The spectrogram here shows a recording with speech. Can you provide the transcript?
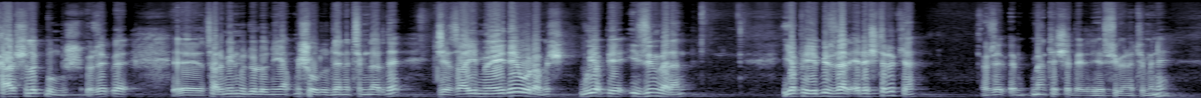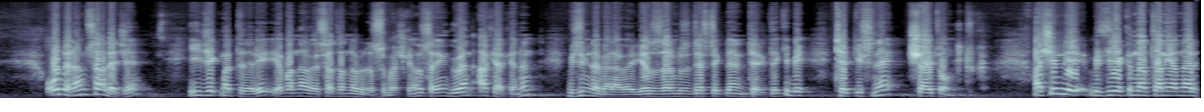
karşılık bulmuş. Özellikle e, Tarım İl Müdürlüğü'nün yapmış olduğu denetimlerde cezai müeyyideye uğramış, bu yapıya izin veren yapıyı bizler eleştirirken, özellikle Menteşe Belediyesi yönetimini, o dönem sadece yiyecek maddeleri yapanlar ve satanlar odası başkanı Sayın Güven Akerkan'ın bizimle beraber yazılarımızı destekleyen nitelikteki bir tepkisine şahit olmuştuk. Ha şimdi bizi yakından tanıyanlar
